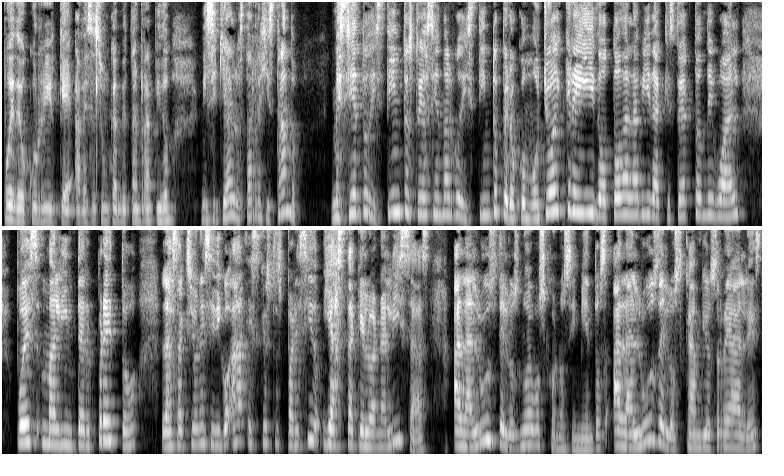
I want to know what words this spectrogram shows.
puede ocurrir que a veces un cambio tan rápido ni siquiera lo estás registrando me siento distinto, estoy haciendo algo distinto, pero como yo he creído toda la vida que estoy actuando igual, pues malinterpreto las acciones y digo, ah, es que esto es parecido. Y hasta que lo analizas a la luz de los nuevos conocimientos, a la luz de los cambios reales,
